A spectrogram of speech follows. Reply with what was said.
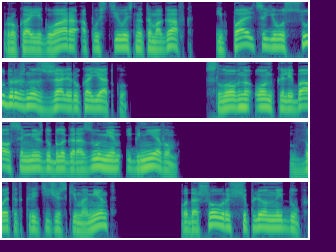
Рука Ягуара опустилась на томагавк, и пальцы его судорожно сжали рукоятку. Словно он колебался между благоразумием и гневом. В этот критический момент подошел расщепленный дуб.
